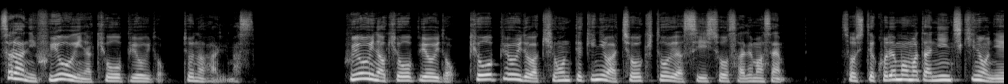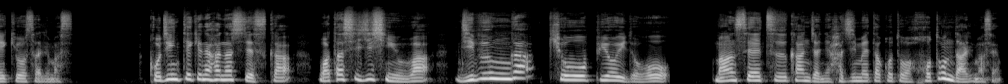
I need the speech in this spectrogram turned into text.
さらに不用意な強オピオイドというのがあります。不用意な強オピオイド。強オピオイドは基本的には長期投与は推奨されません。そしてこれもまた認知機能に影響されます。個人的な話ですが、私自身は自分が強オピオイドを慢性痛患者に始めたことはほとんどありません。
